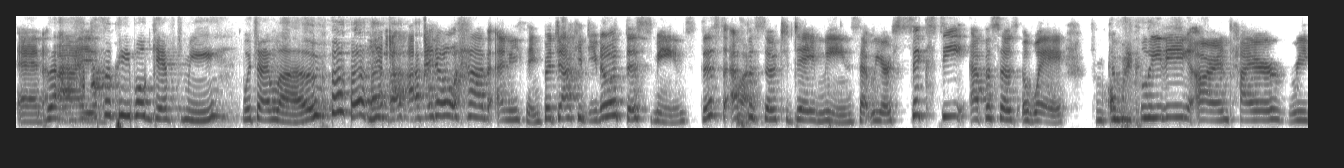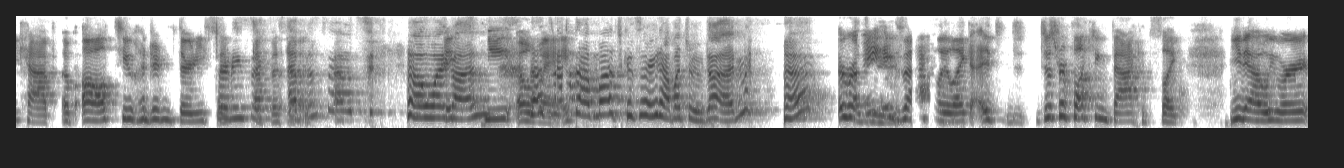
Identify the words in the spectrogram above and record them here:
and I, half of people gift me, which I love. yeah, I don't have anything. But Jackie, do you know what this means? This episode what? today means that we are 60 episodes away from oh completing oh our entire recap of all 236 episodes. episodes. Oh my god, away. That's not that much considering how much we've done. right, exactly. Like it's just reflecting back. It's like, you know, we were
